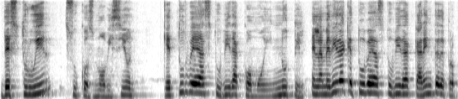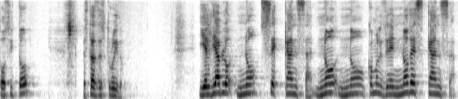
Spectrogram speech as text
destruir su cosmovisión. Que tú veas tu vida como inútil. En la medida que tú veas tu vida carente de propósito, estás destruido. Y el diablo no se cansa, no, no, ¿cómo les diré? No descansa.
